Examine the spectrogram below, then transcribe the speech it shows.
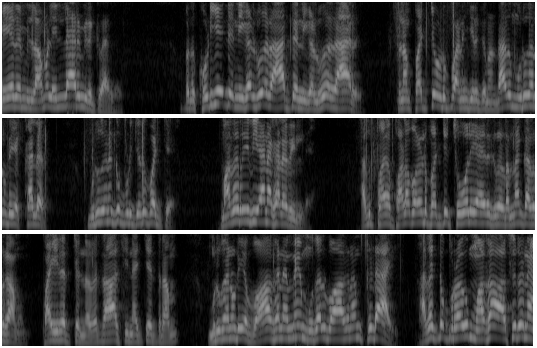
வேதம் இல்லாமல் எல்லாரும் இருக்கிறார்கள். அப்போ அந்த கொடியேற்ற நிகழ்வு அது ஆற்ற நிகழ்வு அது ஆறு? இப்போ நான் பச்சை உடுப்பு அணிஞ்சிருக்கிறேன்டா அது முருகனுடைய கலர் முருகனுக்கு பிடிச்சது பச்சை. மத ரீதியான கலர் இல்லை. அது ப பல பலண்டு பச்சை சோலையாக இருக்கிற இடம் தான் கதிர்காமம். பைரத் சொன்னவர் ராசி நட்சத்திரம். முருகனுடைய வாகனமே முதல் வாகனம் கிடாய். அதற்கு பிறகு மகா அசுரனை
